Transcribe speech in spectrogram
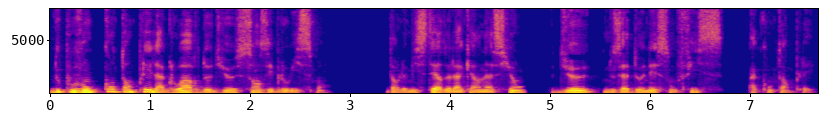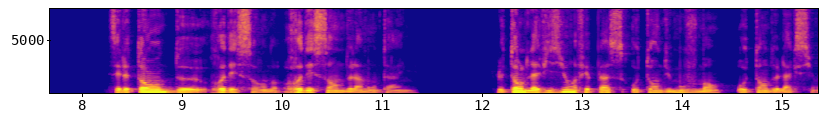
Nous pouvons contempler la gloire de Dieu sans éblouissement. Dans le mystère de l'incarnation, Dieu nous a donné son Fils à contempler. C'est le temps de redescendre, redescendre de la montagne. Le temps de la vision a fait place au temps du mouvement, au temps de l'action.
